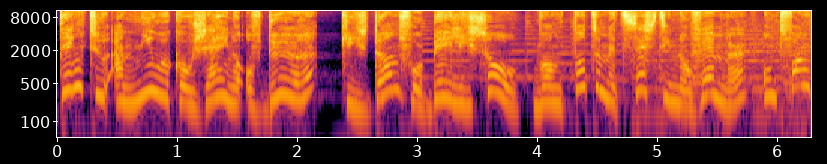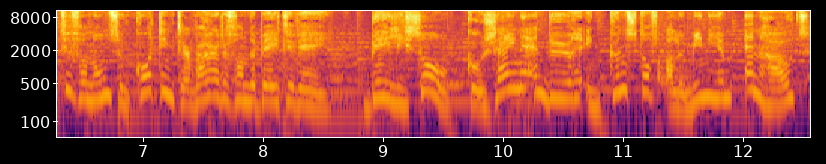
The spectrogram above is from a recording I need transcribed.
Denkt u aan nieuwe kozijnen of deuren? Kies dan voor Belisol, want tot en met 16 november ontvangt u van ons een korting ter waarde van de BTW. Belisol, kozijnen en deuren in kunststof, aluminium en hout.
